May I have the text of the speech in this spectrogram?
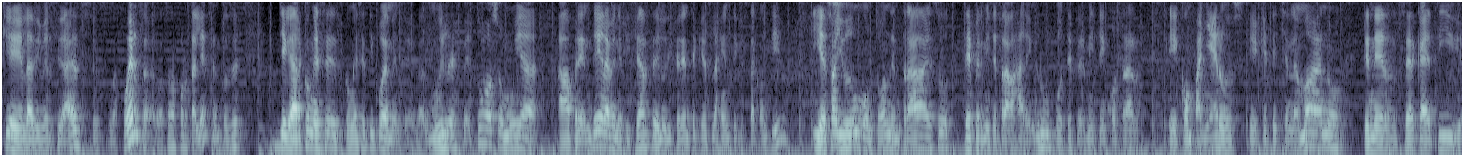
que la diversidad es, una fuerza, ¿verdad? Es una fortaleza. Entonces, llegar con ese, con ese tipo de mente, ¿verdad? Muy respetuoso, muy a, a aprender, a beneficiarte de lo diferente que es la gente que está contigo. Y eso ayuda un montón de entrada. Eso te permite trabajar en grupo, te permite encontrar eh, compañeros que, te echen la mano, tener cerca de ti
